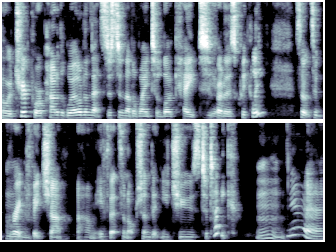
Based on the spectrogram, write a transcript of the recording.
or a trip or a part of the world, and that's just another way to locate Yeah. photos quickly. So it's a great Mm. feature um, if that's an option that you choose to take. Mm. Yeah.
